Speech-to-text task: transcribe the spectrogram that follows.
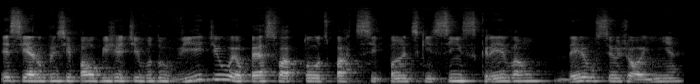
Esse era o principal objetivo do vídeo. Eu peço a todos os participantes que se inscrevam, dê o seu joinha,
